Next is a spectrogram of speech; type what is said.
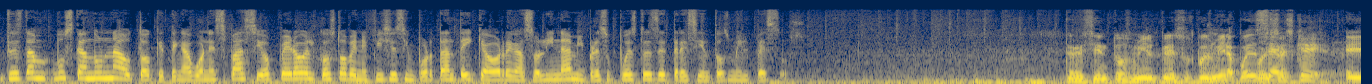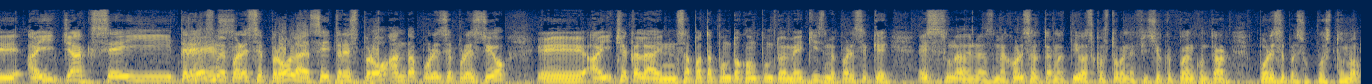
Entonces están buscando un auto que tenga buen espacio, pero el costo-beneficio es importante y que ahorre gasolina. Mi presupuesto es de 300 mil pesos. 300 mil pesos. Pues mira, puede Pues ser es que- eh, ahí Jack 6.3 Tres. me parece Pro, la 6.3 Pro anda por ese precio. Eh, ahí chécala en zapata.com.mx. Me parece que esa es una de las mejores alternativas costo-beneficio que puede encontrar por ese presupuesto, ¿no?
